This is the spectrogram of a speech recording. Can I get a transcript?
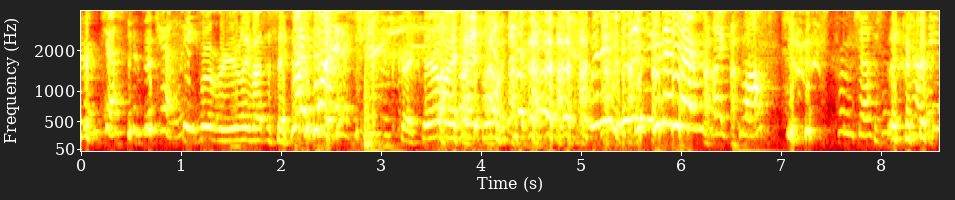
from Justin to Kelly. Were were you really about to say this? I was. Jesus Christ! Get out of my head! when as soon as he said that, I was like flops from Justin to Kelly.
